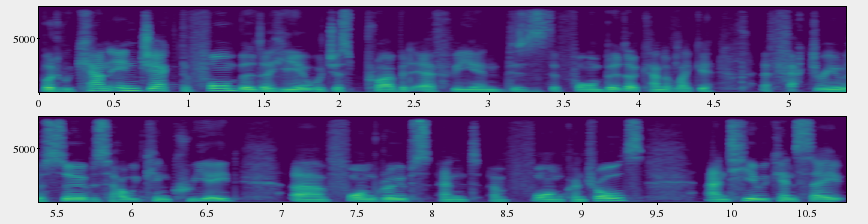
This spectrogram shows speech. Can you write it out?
but we can inject the form builder here, which is private fb, and this is the form builder, kind of like a, a factory or service, how we can create uh, form groups and form controls. And here we can say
